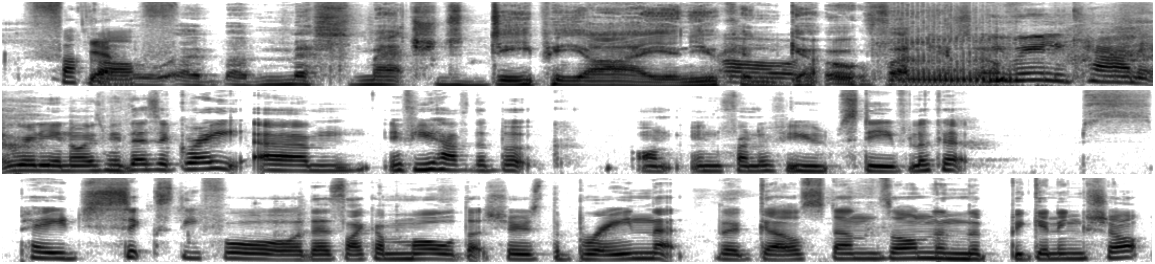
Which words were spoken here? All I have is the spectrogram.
fuck Yeah. off. A, a mismatched DPI, and you can Oh. go fuck yourself. You really can. It really annoys me. There's a great. Um, if you have the book on in front of you, Steve, look at s- page sixty-four. There's like a mold that shows the brain that the girl stands on in the beginning shot,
